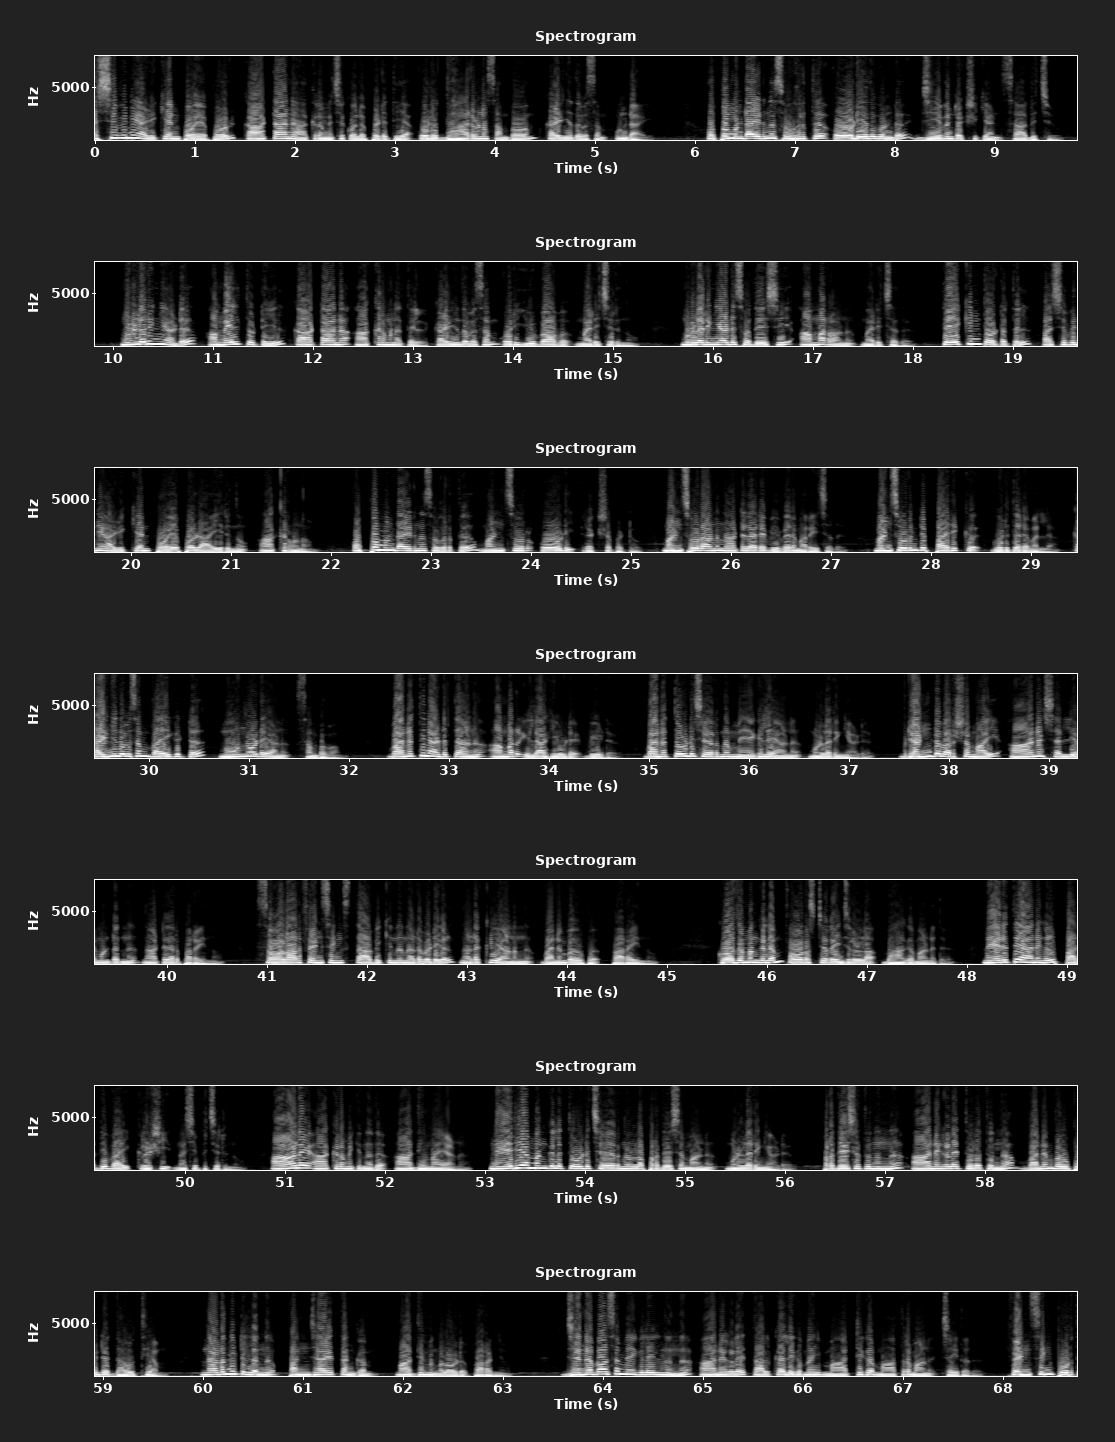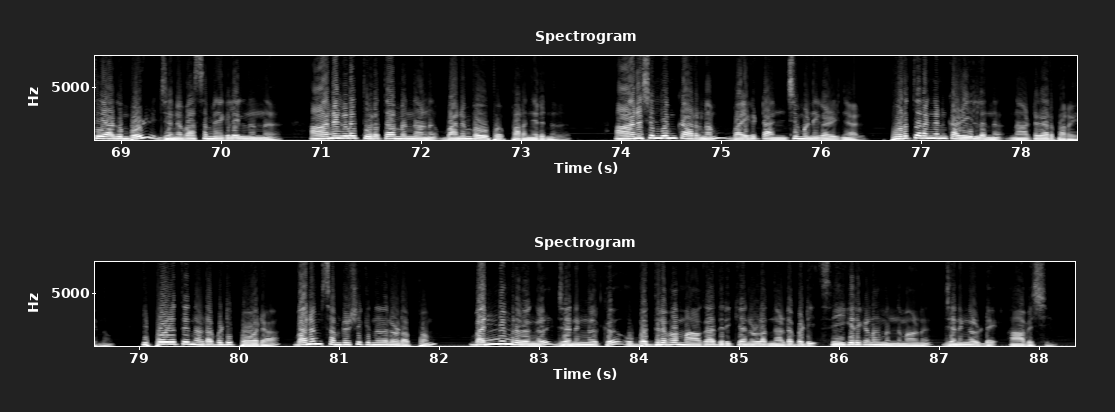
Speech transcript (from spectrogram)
പശുവിനെ അഴിക്കാൻ പോയപ്പോൾ കാട്ടാന ആക്രമിച്ച് കൊലപ്പെടുത്തിയ ഒരു ദാരുണ സംഭവം കഴിഞ്ഞ ദിവസം ഉണ്ടായി. ഒപ്പമുണ്ടായിരുന്ന സുഹൃത്ത് ഓടിയതുകൊണ്ട് ജീവൻ രക്ഷിക്കാൻ സാധിച്ചു. മുള്ളരിങ്ങാട് അമേൽത്തൊട്ടിയിൽ കാട്ടാന ആക്രമണത്തിൽ കഴിഞ്ഞ ദിവസം ഒരു യുവാവ് മരിച്ചിരുന്നു. മുള്ളരിങ്ങാട് സ്വദേശി അമറാണ് മരിച്ചത്. തേക്കിൻ തോട്ടത്തിൽ പശുവിനെ അഴിക്കാൻ പോയപ്പോഴായിരുന്നു ആക്രമണം. ഒപ്പമുണ്ടായിരുന്ന സുഹൃത്ത് മൺസൂർ ഓടി രക്ഷപ്പെട്ടു. മൻസൂറാണ് നാട്ടുകാരെ വിവരമറിയിച്ചത്. മൻസൂറിന്റെ പരിക്ക് ഗുരുതരമല്ല. കഴിഞ്ഞ ദിവസം വൈകിട്ട് മൂന്നോടെയാണ് സംഭവം. വനത്തിനടുത്താണ് അമർ ഇലാഹിയുടെ വീട്. വനത്തോട് ചേർന്ന മേഖലയാണ് മുള്ളരിങ്ങാട്. രണ്ടു വർഷമായി ആന ശല്യമുണ്ടെന്ന് നാട്ടുകാർ പറയുന്നു. സോളാർ ഫെൻസിംഗ് സ്ഥാപിക്കുന്ന നടപടികൾ നടക്കുകയാണെന്ന് വനം വകുപ്പ് പറയുന്നു. കോതമംഗലം ഫോറസ്റ്റ് റേഞ്ചിലുള്ള ഭാഗമാണിത്. നേരത്തെ ആനകൾ പതിവായി കൃഷി നശിപ്പിച്ചിരുന്നു. ആളെ ആക്രമിക്കുന്നത് ആദ്യമായാണ്. നേര്യാമംഗലത്തോട് ചേർന്നുള്ള പ്രദേശമാണ് മുള്ളരിങ്ങാട്. പ്രദേശത്തു നിന്ന് ആനകളെ തുരത്തുന്ന വനം വകുപ്പിന്റെ ദൗത്യം നടന്നിട്ടില്ലെന്ന് പഞ്ചായത്ത് അംഗം മാധ്യമങ്ങളോട് പറഞ്ഞു. ജനവാസ മേഖലയിൽ നിന്ന് ആനകളെ താൽക്കാലികമായി മാറ്റുക മാത്രമാണ് ചെയ്തത്. ഫെൻസിംഗ് പൂർത്തിയാകുമ്പോൾ ജനവാസ മേഖലയിൽ നിന്ന് ആനകളെ തുരത്താമെന്നാണ് വനം വകുപ്പ് പറഞ്ഞിരുന്നത്. ആനശല്യം കാരണം വൈകിട്ട് അഞ്ചു മണി കഴിഞ്ഞാൽ പുറത്തിറങ്ങാൻ കഴിയില്ലെന്ന് നാട്ടുകാർ പറയുന്നു. ഇപ്പോഴത്തെ നടപടി പോരാ. വനം സംരക്ഷിക്കുന്നതിനോടൊപ്പം വന്യമൃഗങ്ങൾ ജനങ്ങൾക്ക് ഉപദ്രവമാകാതിരിക്കാനുള്ള നടപടി സ്വീകരിക്കണമെന്നുമാണ് ജനങ്ങളുടെ ആവശ്യം.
